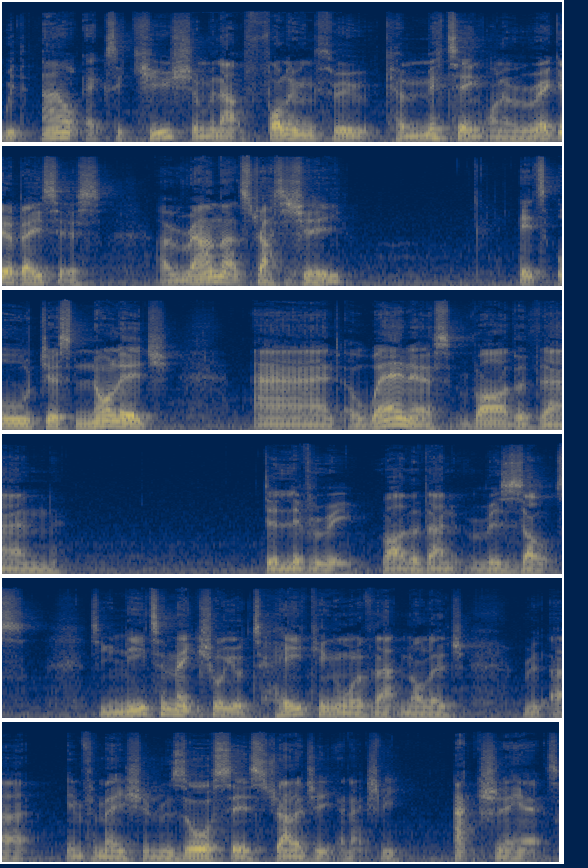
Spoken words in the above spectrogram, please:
Without execution, without following through, committing on a regular basis around that strategy, it's all just knowledge and awareness rather than delivery, rather than results. So you need to make sure you're taking all of that knowledge, uh, information, resources, strategy, and actually actioning it.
